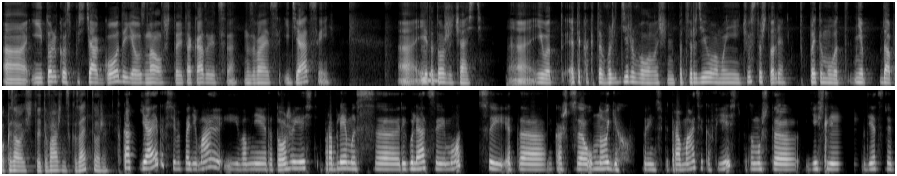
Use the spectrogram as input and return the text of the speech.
А, и только спустя годы я узнал, что это, оказывается, называется идеацией, а, и mm это тоже часть. А, и вот это как-то валидировало очень, подтвердило мои чувства, что ли. Поэтому вот мне, да, показалось, что это важно сказать тоже. Как я это в себе понимаю, и во мне это тоже есть. Проблемы с э, регуляцией эмоций, это, мне кажется, у многих, в принципе, травматиков есть, потому что если в детстве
